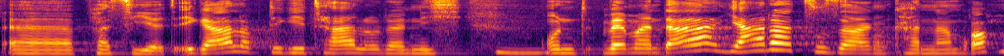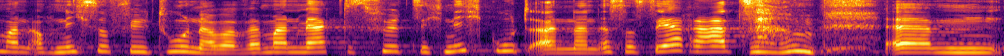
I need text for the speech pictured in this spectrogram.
äh, passiert, egal ob digital oder nicht. Mhm. Und wenn man da Ja dazu sagen kann, dann braucht man auch nicht so viel tun. Aber wenn man merkt, es fühlt sich nicht gut an, dann ist es sehr ratsam, ähm,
